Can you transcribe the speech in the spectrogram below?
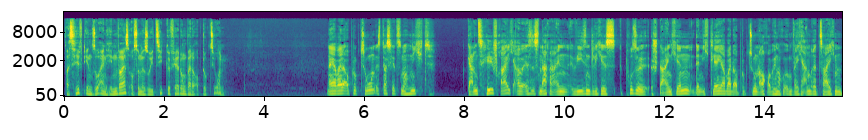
Was hilft Ihnen so ein Hinweis auf so eine Suizidgefährdung bei der Obduktion? Naja, bei der Obduktion ist das jetzt noch nicht ganz hilfreich, aber es ist nachher ein wesentliches Puzzlesteinchen, denn ich kläre ja bei der Obduktion auch, ob ich noch irgendwelche andere Zeichen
